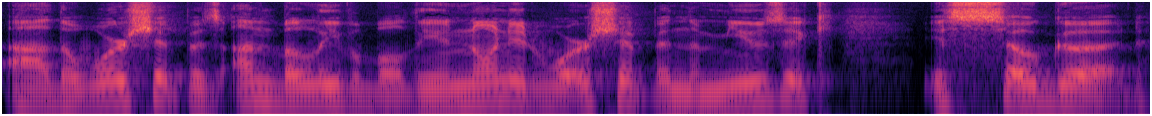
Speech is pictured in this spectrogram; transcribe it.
Uh, the worship is unbelievable. The anointed worship and the music is so good.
